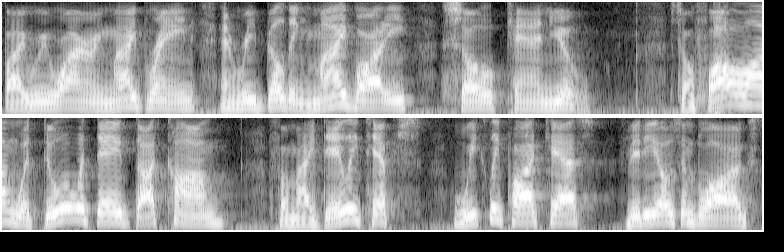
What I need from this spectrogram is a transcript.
by rewiring my brain and rebuilding my body, so can you. So follow along with doitwithdave.com for my daily tips, weekly podcasts, videos, and blogs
